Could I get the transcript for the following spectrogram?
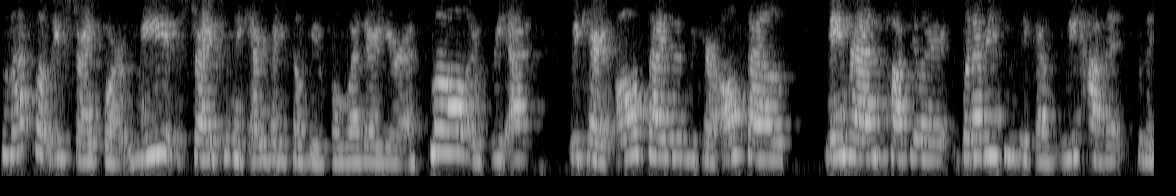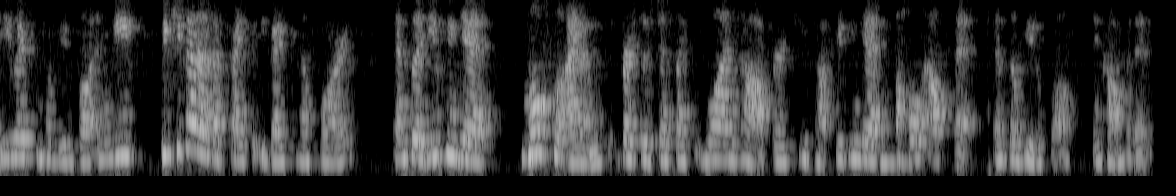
So that's what we strive for. We strive to make everybody feel beautiful, whether you're a small or 3X. We carry all sizes, we carry all styles, name brand, popular, whatever you can think of, we have it so that you guys can feel beautiful. And we, we keep it at a price that you guys can afford. And so that you can get multiple items versus just like one top or two tops. You can get a whole outfit and feel beautiful and confident.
